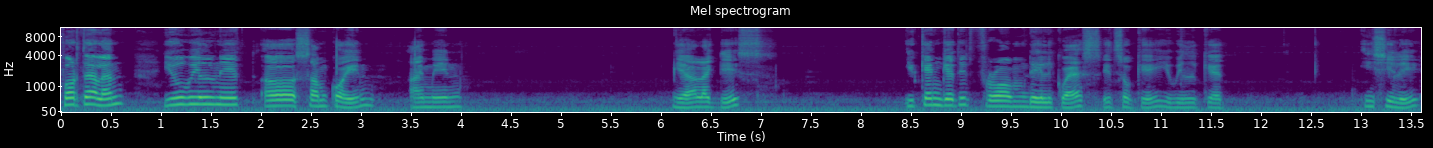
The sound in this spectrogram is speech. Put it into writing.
For talent you will need uh, some coin. I mean yeah like this. You can get it from daily quest. It's okay. You will get easily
